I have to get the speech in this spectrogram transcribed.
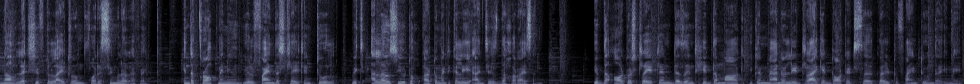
Now let's shift to Lightroom for a similar effect. In the crop menu, you'll find the straighten tool, which allows you to automatically adjust the horizon. If the auto straighten doesn't hit the mark, you can manually drag a dotted circle to fine tune the image.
